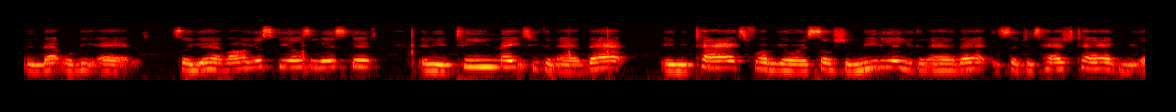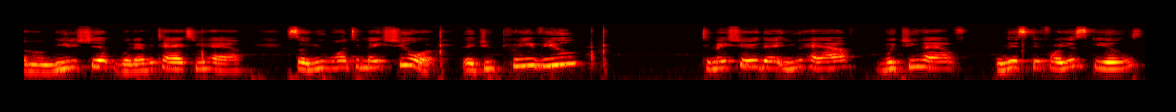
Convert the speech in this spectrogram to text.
and that will be added. So you have all your skills listed. Any teammates, you can add that. Any tags from your social media, you can add that, such as hashtag um, leadership, whatever tags you have. So you want to make sure that you preview to make sure that you have what you have listed for your skills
